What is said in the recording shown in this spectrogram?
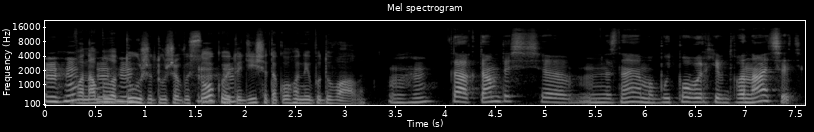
Угу, Вона була угу. дуже дуже високою, Мгм. тоді ще такого не будували. Угу. Так, там десь, е, не знаю, мабуть, поверхів 12.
